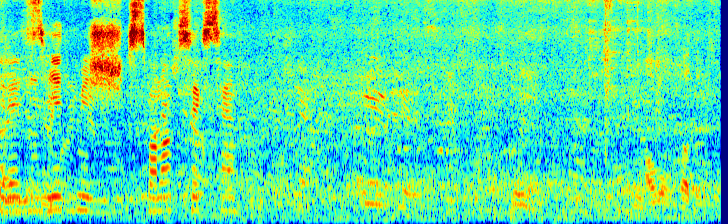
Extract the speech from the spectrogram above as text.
Kereviz 70, ıspanak 80. Avokado.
